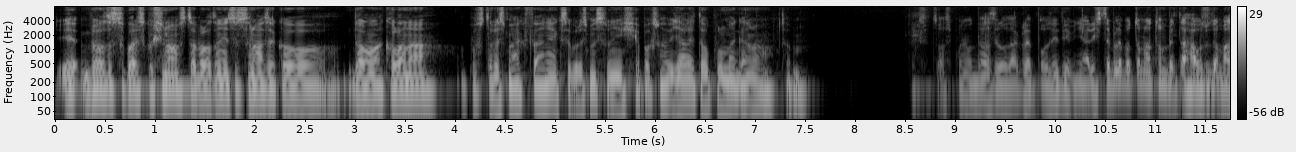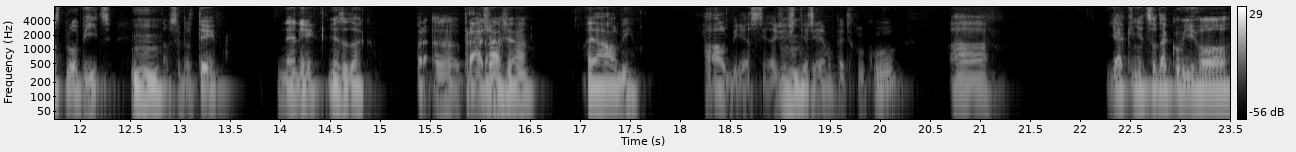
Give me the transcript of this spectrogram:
je, bylo to super zkušenost a bylo to něco, co nás jako dalo na kolena. A povstali jsme jak Fénix a byli jsme silnější a pak jsme vydělali toho půl mega, no. Tam. Tak se to aspoň odrazilo takhle pozitivně. A když jste byli potom na tom beta houseu, tam vás bylo víc, Mhm. tam jsi byl ty, Neny, Je to tak. pra, uh, Práža Práža a já Albi. a Albi, jasně. Takže mm-hmm. čtyři nebo pět kluků. A jak něco takového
